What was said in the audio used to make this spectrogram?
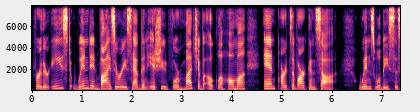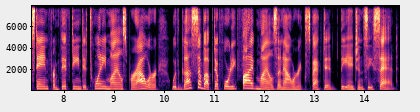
Further east, wind advisories have been issued for much of Oklahoma and parts of Arkansas. Winds will be sustained from 15 to 20 miles per hour, with gusts of up to 45 miles an hour expected, the agency said.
